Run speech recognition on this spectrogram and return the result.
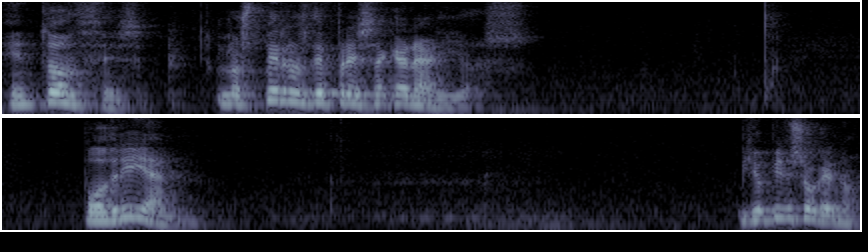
Entonces, los perros de presa canarios podrían. Yo pienso que no.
